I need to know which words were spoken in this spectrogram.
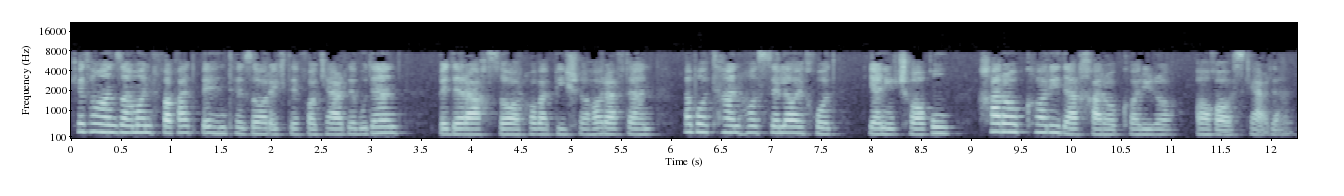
که تا آن زمان فقط به انتظار اکتفا کرده بودند، به درختزارها و بیشه ها رفتند و با تنها سلاح خود یعنی چاقو خرابکاری در خرابکاری را آغاز کردند.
